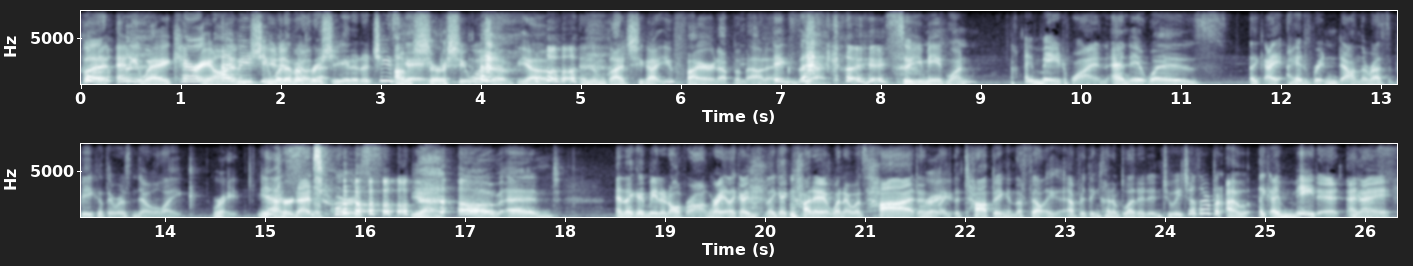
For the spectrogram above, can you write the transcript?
But anyway, carry on. I mean, she You would have know that. appreciated a cheesecake. I'm sure she would have. Yep. and I'm glad she got you fired up about it. Exactly. So you made one. I made one, and it was like I, I had written down the recipe because there was no like Right. Internet. Yes, of course. Yeah. um and and like I made it all wrong, right? Like I like I cut it when it was hot, and Right. like the topping and the filling, like everything kind of blended into each other. But I like I made it, and Yes. I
